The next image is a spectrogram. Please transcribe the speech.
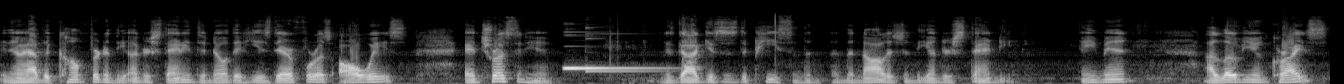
And know, have the comfort and the understanding to know that He is there for us always and trust in Him. Because God gives us the peace and the, and the knowledge and the understanding. Amen. I love you in Christ.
